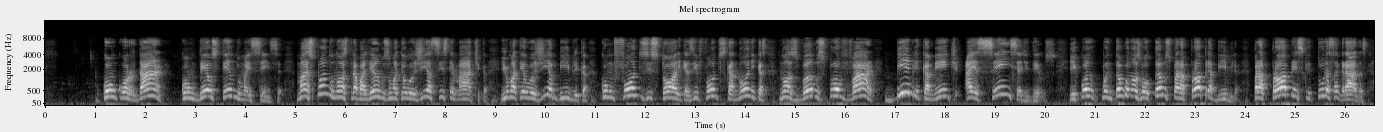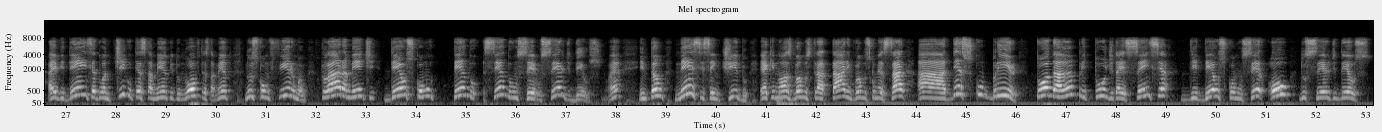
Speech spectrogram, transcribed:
concordar com Deus tendo uma essência. Mas quando nós trabalhamos uma teologia sistemática e uma teologia bíblica com fontes históricas e fontes canônicas, nós vamos provar biblicamente a essência de Deus. E quando, então, quando nós voltamos para a própria Bíblia, para a própria Escritura Sagradas, a evidência do Antigo Testamento e do Novo Testamento nos confirmam claramente Deus como tendo sendo um ser, o ser de Deus, não é? Então, nesse sentido, é que nós vamos tratar e vamos começar a descobrir toda a amplitude da essência de Deus como ser ou do ser de Deus.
